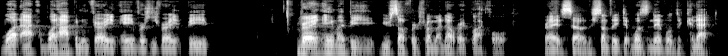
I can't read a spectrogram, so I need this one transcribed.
what what happened in variant a versus variant b? Variant a might be you suffered from a network black hole right so there's something that wasn't able to connect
